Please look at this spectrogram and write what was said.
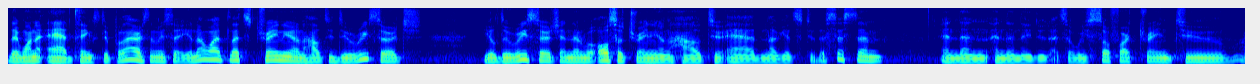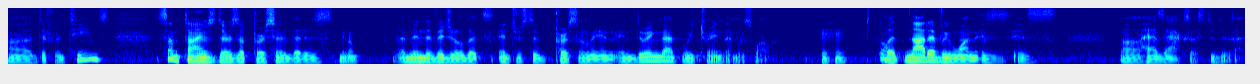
They want to add things to Polaris, and we say, you know what? Let's train you on how to do research. You'll do research, and then we'll also train you on how to add nuggets to the system, and then and then they do that. So we so far trained two uh, different teams. Sometimes there's a person that is, you know, an individual that's interested personally in, in doing that, we train them as well. Mm-hmm. Oh. But not everyone is, is, uh, has access to do that.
